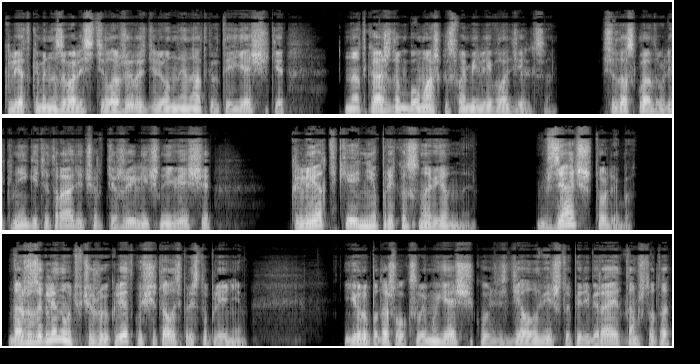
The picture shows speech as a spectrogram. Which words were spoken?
Клетками назывались стеллажи, разделенные на открытые ящики. Над каждым бумажка с фамилией владельца. Сюда складывали книги, тетради, чертежи, личные вещи. Клетки неприкосновенные. Взять что-либо даже заглянуть в чужую клетку считалось преступлением. Юра подошел к своему ящику, сделал вид, что перебирает там что-то,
